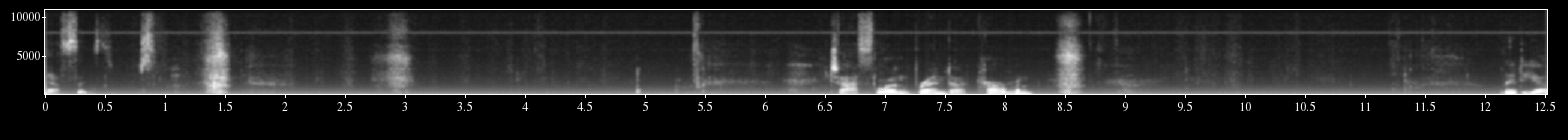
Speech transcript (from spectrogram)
past. Jocelyn, Brenda, Carmen, Lydia,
